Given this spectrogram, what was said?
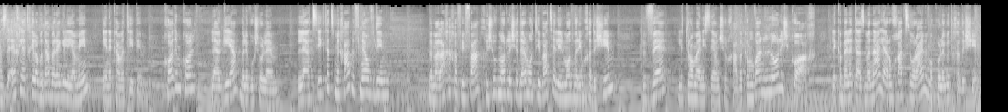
אז איך להתחיל עבודה ברגל ימין? הנה כמה טיפים. קודם כל, להגיע בלבוש הולם. להציג את עצמך בפני עובדים. במהלך החפיפה חשוב מאוד לשדר מוטיבציה ללמוד דברים חדשים ולתרום מהניסיון שלך, וכמובן לא לשכוח לקבל את ההזמנה לארוחת צהריים עם הקולגות החדשים.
